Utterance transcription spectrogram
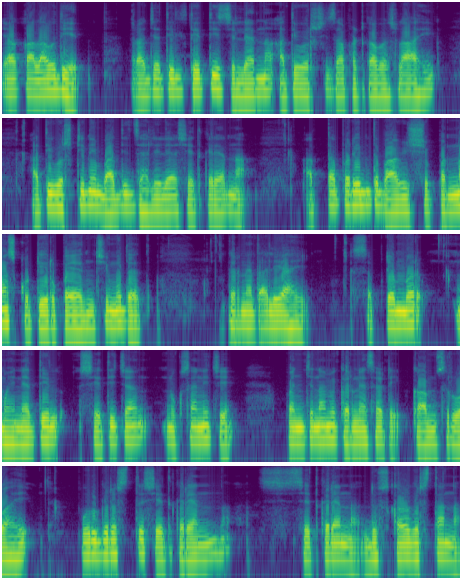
या कालावधीत राज्यातील तेहतीस जिल्ह्यांना अतिवृष्टीचा फटका बसला आहे. अतिवृष्टीने बाधित झालेल्या शेतकऱ्यांना आत्तापर्यंत बावीसशे पन्नास कोटी रुपयांची मदत करण्यात आली आहे. सप्टेंबर महिन्यातील शेतीच्या नुकसानीचे पंचनामे करण्यासाठी काम सुरू आहे. पूरग्रस्त शेतकऱ्यांना शेतकऱ्यांना दुष्काळग्रस्तांना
